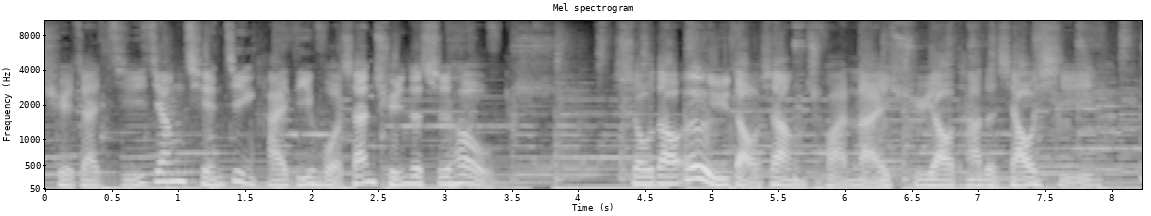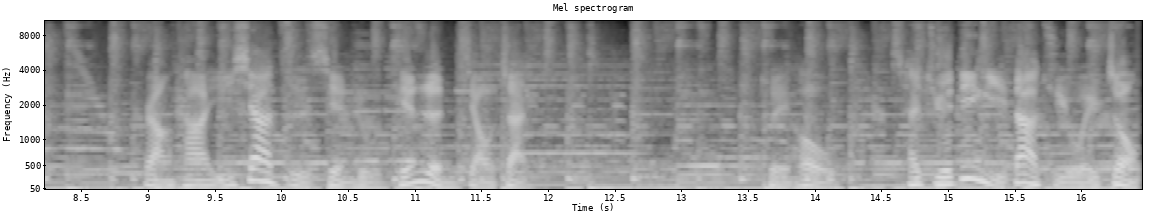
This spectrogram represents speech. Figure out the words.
却在即将前进海底火山群的时候，收到鳄鱼岛上传来需要他的消息，让他一下子陷入天人交战，最后才决定以大局为重。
